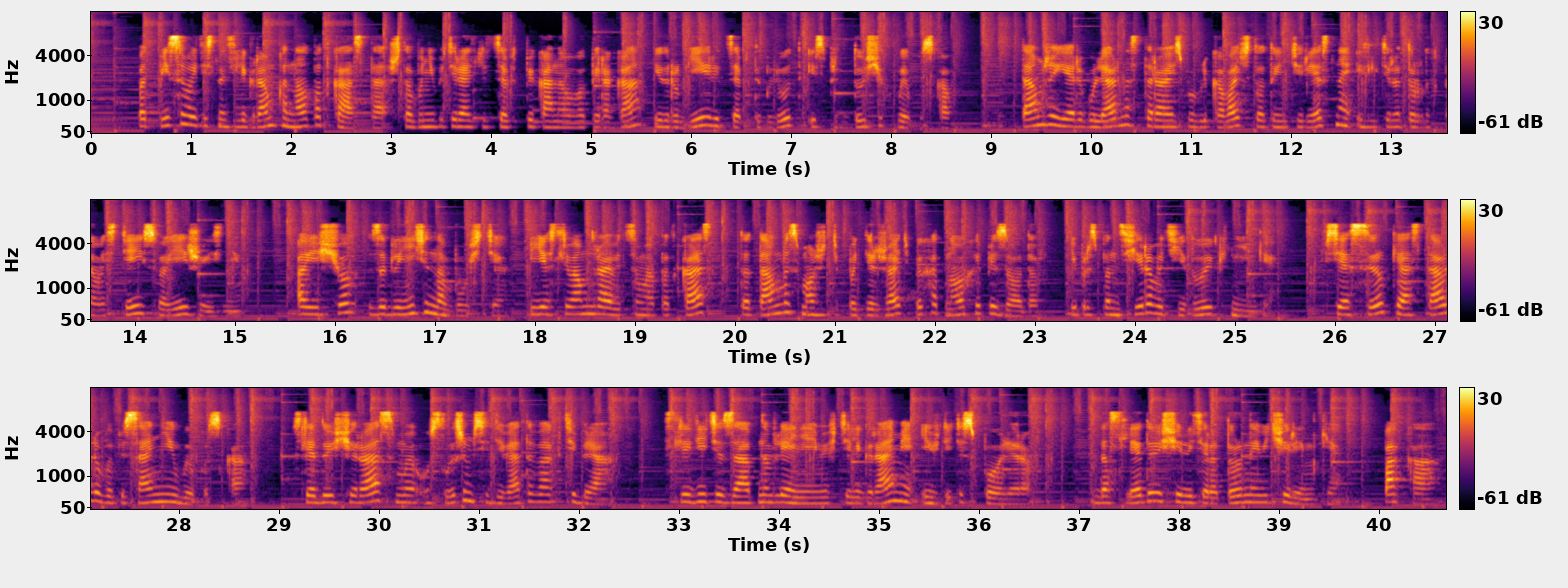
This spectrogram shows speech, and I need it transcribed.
Подписывайтесь на телеграм-канал подкаста, чтобы не потерять рецепт пеканового пирога и другие рецепты блюд из предыдущих выпусков. Там же я регулярно стараюсь публиковать что-то интересное из литературных новостей своей жизни. А еще загляните на Бусти. И если вам нравится мой подкаст, то там вы сможете поддержать выход новых эпизодов и проспонсировать еду и книги. Все ссылки оставлю в описании выпуска. В следующий раз мы услышимся 9 октября. Следите за обновлениями в Телеграме и ждите спойлеров. До следующей литературной вечеринки. Пока!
